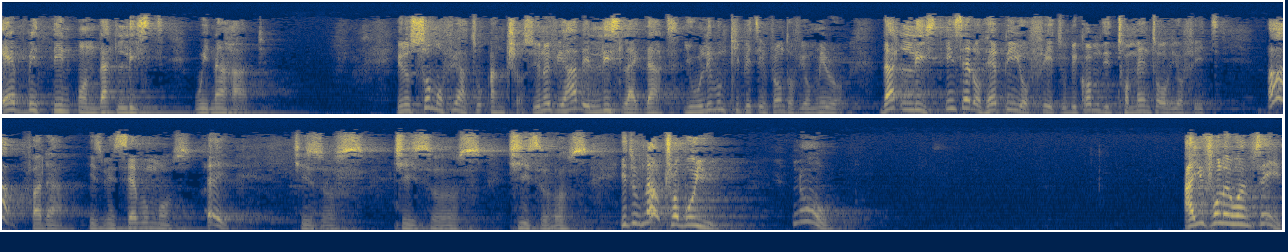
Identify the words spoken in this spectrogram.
everything on that list we now had. You know, some of you are too anxious. You know, if you have a list like that, you will even keep it in front of your mirror. That list, instead of helping your faith, will become the tormentor of your faith. Ah, Father, it's been seven months. Hey, Jesus, Jesus, Jesus. It will now trouble you. No. Are you following what I'm saying?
